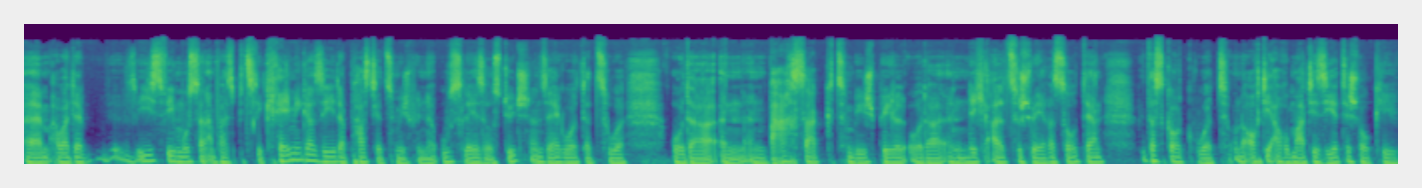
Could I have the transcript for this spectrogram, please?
Ähm, aber der Weißwein muss dann einfach ein bisschen cremiger sein. Da passt jetzt zum Beispiel eine Auslese aus Deutschland sehr gut dazu. Oder ein, ein Bachsack zum Beispiel oder ein nicht allzu schwerer Sautern. Das geht gut. Und auch die aromatisierte Schoki,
